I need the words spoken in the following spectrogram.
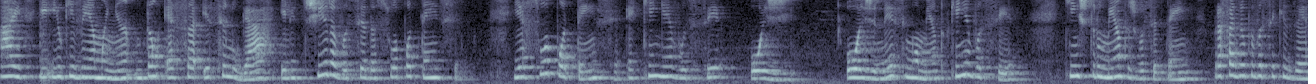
Ai, e, e, o que vem amanhã? Então essa, esse lugar ele tira você da sua potência e a sua potência é quem é você hoje. Hoje, nesse momento, quem é você? Que instrumentos você tem para fazer o que você quiser?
